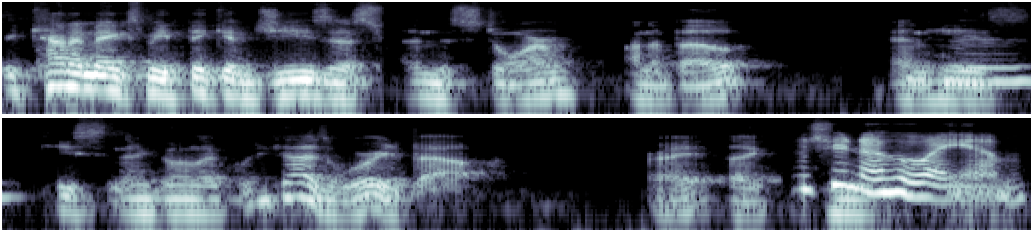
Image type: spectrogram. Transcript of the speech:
It kind of makes me think of Jesus in the storm on a boat, and he's he's sitting there going like, "What are you guys worried about?" Right? Like, Don't you know who I am?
